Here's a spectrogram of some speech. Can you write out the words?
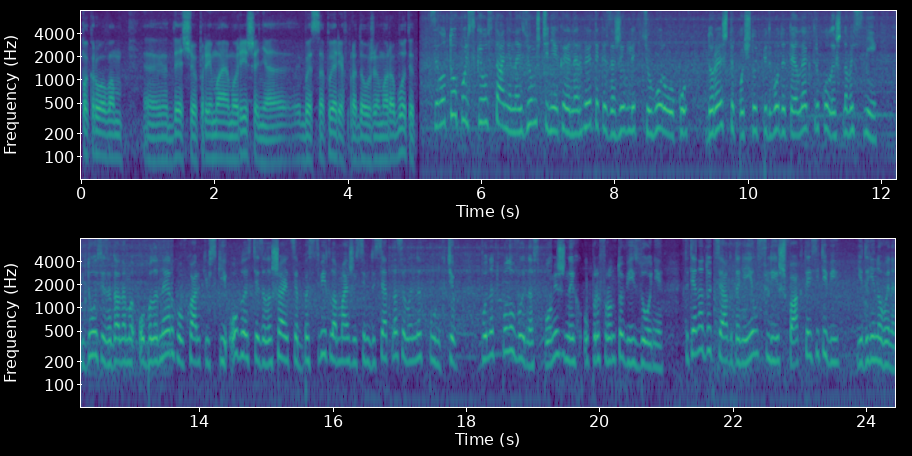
покровом. Е, Дещо приймаємо рішення без саперів, продовжуємо роботи. Село Топольське останнє на Ізюмщині, яке енергетики заживлять цього року. До решти почнуть підводити електрику лише навесні. І досі, за даними обленерго, в Харківській області залишається без світла майже 70 населених пунктів. Понад половина з-поміж них у прифронтовій зоні. Тетяна Доцяк, Даніїл Сліж, Факти СІТІВІ. Єдині новини.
